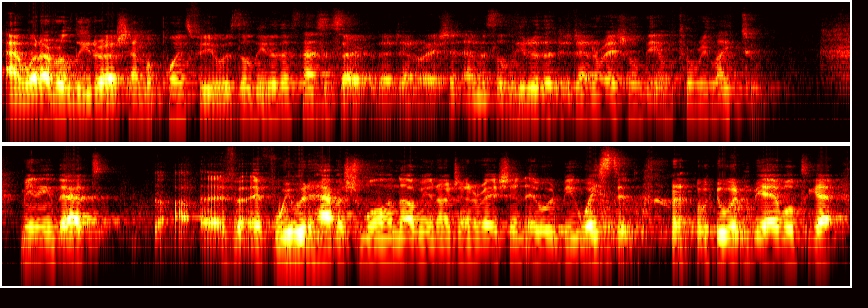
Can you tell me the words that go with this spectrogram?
And whatever leader Hashem appoints for you is the leader that's necessary for that generation. And it's a leader that the generation will be able to relate to. Meaning that Uh, if, if we would have a Shmuel Hanavi in our generation, it would be wasted. we wouldn't be able to get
